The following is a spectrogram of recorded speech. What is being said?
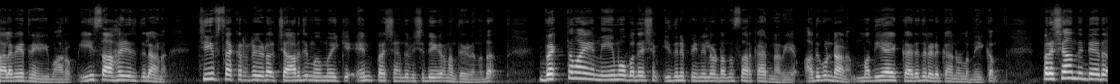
തലവേദനയായി മാറും. ഈ സാഹചര്യത്തിലാണ് ചീഫ് സെക്രട്ടറിയുടെ ചാർജ് മെമ്മോയ്ക്ക് എൻ പ്രശാന്ത് വിശദീകരണം തേടുന്നത്. വ്യക്തമായ നിയമോപദേശം ഇതിന് പിന്നിലുണ്ടെന്ന് സർക്കാരിനറിയാം. അതുകൊണ്ടാണ് മതിയായ കരുതലെടുക്കാനുള്ള നീക്കം. പ്രശാന്തിന്റേത്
